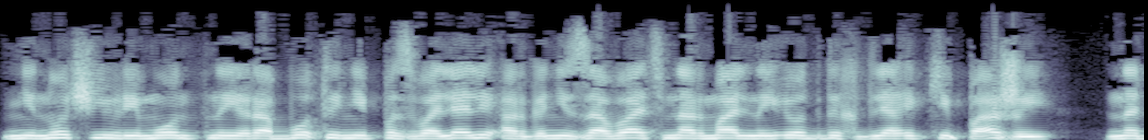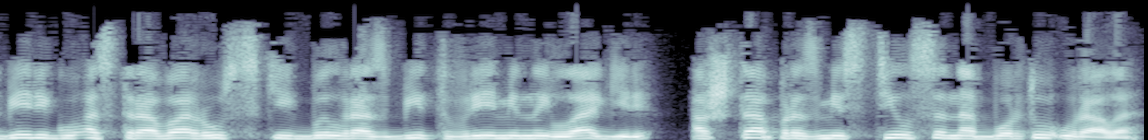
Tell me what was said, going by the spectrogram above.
ни ночью ремонтные работы не позволяли организовать нормальный отдых для экипажей, на берегу острова Русский был разбит временный лагерь, а штаб разместился на борту Урала.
